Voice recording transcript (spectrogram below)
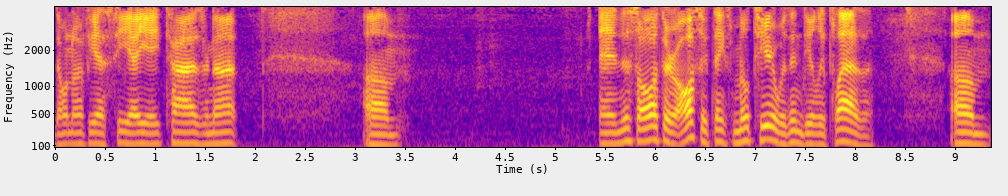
Don't know if he has CIA ties or not. Um, and this author also thinks Milteer was in Dealey Plaza. Um,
